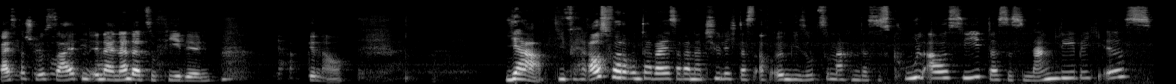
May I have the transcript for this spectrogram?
Reißverschlussseiten ineinander zu fädeln. Ja. Genau. Ja, die Herausforderung dabei ist aber natürlich, das auch irgendwie so zu machen, dass es cool aussieht, dass es langlebig ist.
